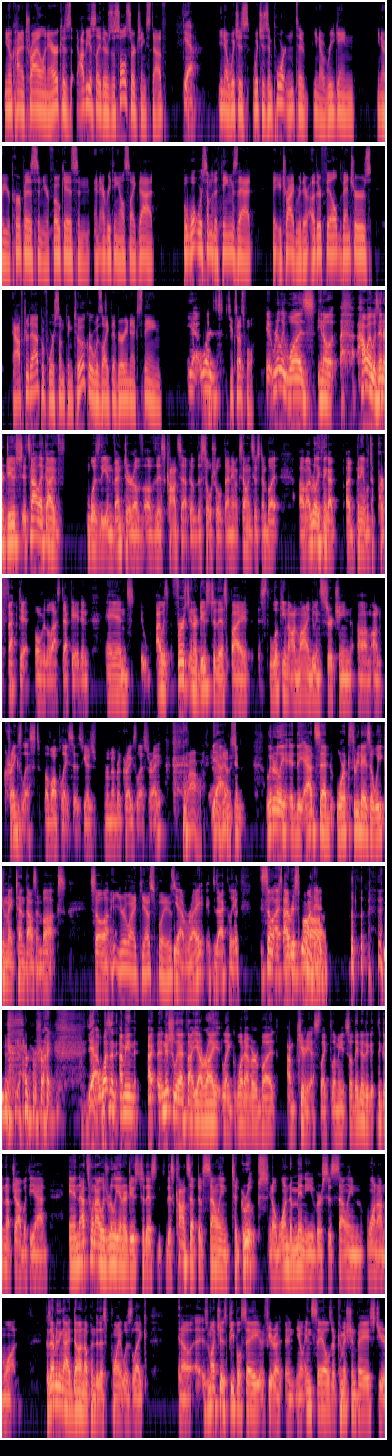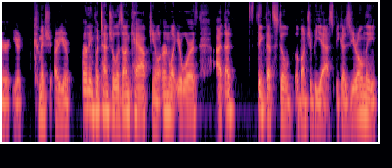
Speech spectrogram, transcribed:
you know, kind of trial and error? Because obviously, there's the soul searching stuff, yeah you know, which is which is important to you know regain, you know, your purpose and your focus and and everything else like that. But what were some of the things that that you tried? Were there other failed ventures after that before something took, or was like the very next thing? Yeah, it was successful. It really was. You know, how I was introduced. It's not like I've was the inventor of of this concept of the social dynamic selling system, but um, I really think I've I've been able to perfect it over the last decade. And and I was first introduced to this by looking online, doing searching um, on Craigslist of all places. You guys remember Craigslist, right? Wow. yeah. Yes. And, and, literally, the ad said work three days a week and make ten thousand bucks. So uh, you're like, yes, please. Yeah. Right. Exactly. So I, I responded. yeah, right yeah, it wasn't. I mean, I, initially I thought, yeah, right, like whatever, but I'm curious. Like, let me. So they did a, a good enough job with the ad, and that's when I was really introduced to this this concept of selling to groups. You know, one to many versus selling one on one. Because everything I had done up until this point was like, you know, as much as people say if you're a, in, you know in sales or commission based, your your commission or your earning potential is uncapped. You know, earn what you're worth. I, I think that's still a bunch of BS because you're only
